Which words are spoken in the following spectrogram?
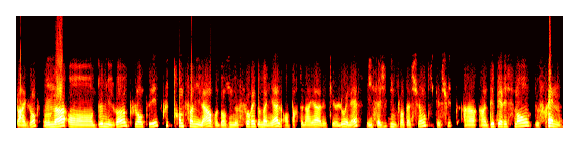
par exemple, on a en 2020 planté plus de 35 000 arbres dans une forêt domaniale en partenariat avec euh, l'ONF. Et il s'agit d'une plantation qui fait suite à un dépérissement de frênes.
